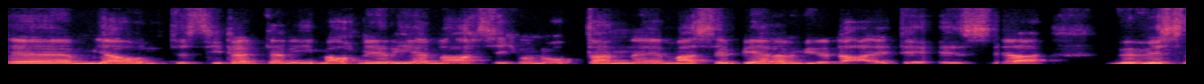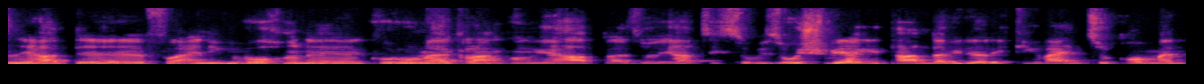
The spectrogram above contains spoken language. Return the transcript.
Ähm, ja, und das zieht halt dann eben auch eine Reha nach sich und ob dann äh, Marcel Bär dann wieder der Alte ist. Ja, wir wissen, er hat äh, vor einigen Wochen eine Corona-Erkrankung gehabt, also er hat sich sowieso schwer getan, da wieder richtig reinzukommen.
